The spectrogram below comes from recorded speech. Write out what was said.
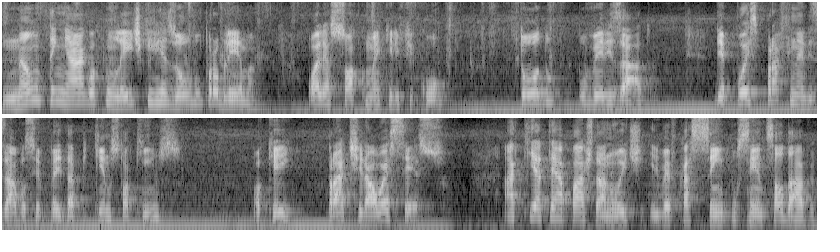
não tem água com leite que resolva o problema. Olha só como é que ele ficou todo pulverizado. Depois, para finalizar, você vai dar pequenos toquinhos, ok? Para tirar o excesso. Aqui até a parte da noite, ele vai ficar 100% saudável.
